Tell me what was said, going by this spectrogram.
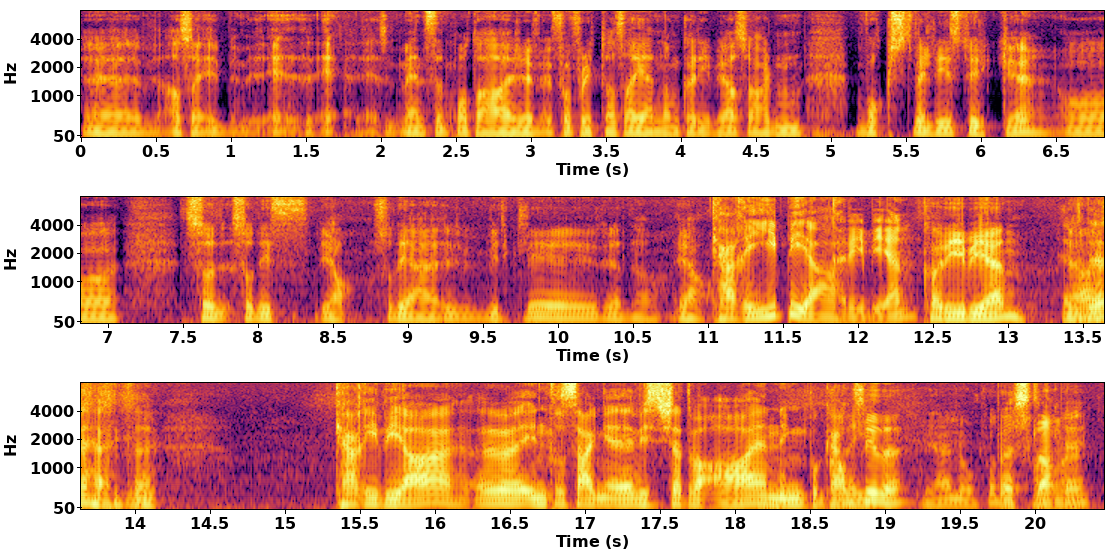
eh, altså, eh, eh, eh, Mens den på en måte har forflytta seg gjennom Karibia, så har den vokst veldig i styrke. og så, så, de, ja, så de er virkelig redda. Ja. Karibia, Karibien. Karibien. er det ja. det det heter? Karibia. Uh, interessant. Jeg visste ikke at det var A-ending på Karibia. si det. Det er lov for På Østlandet. Ok.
